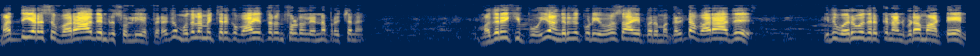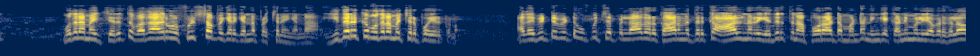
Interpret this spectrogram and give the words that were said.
மத்திய அரசு வராது என்று சொல்லிய பிறகு முதலமைச்சருக்கு வாயத்திறன்னு சொல்றதுல என்ன பிரச்சனை? மதுரைக்கு போய் அங்க இருக்கக்கூடிய விவசாய பெருமக்கள்கிட்ட வராது. இது வருவதற்கு நான் விட மாட்டேன் முதலமைச்சருக்கு வராது ஒரு ஃபுல் ஸ்டாப் வைக்கிறதுக்கு என்ன பிரச்சனைங்கன்னா இதற்கு முதலமைச்சர் போயிருக்கணும். அதை விட்டு விட்டு உப்புச்சப்பில்லாத ஒரு காரணத்திற்கு ஆளுநரை எதிர்த்து நான் போராட்டம் பண்றேன். இங்க கனிமொழி அவர்களோ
